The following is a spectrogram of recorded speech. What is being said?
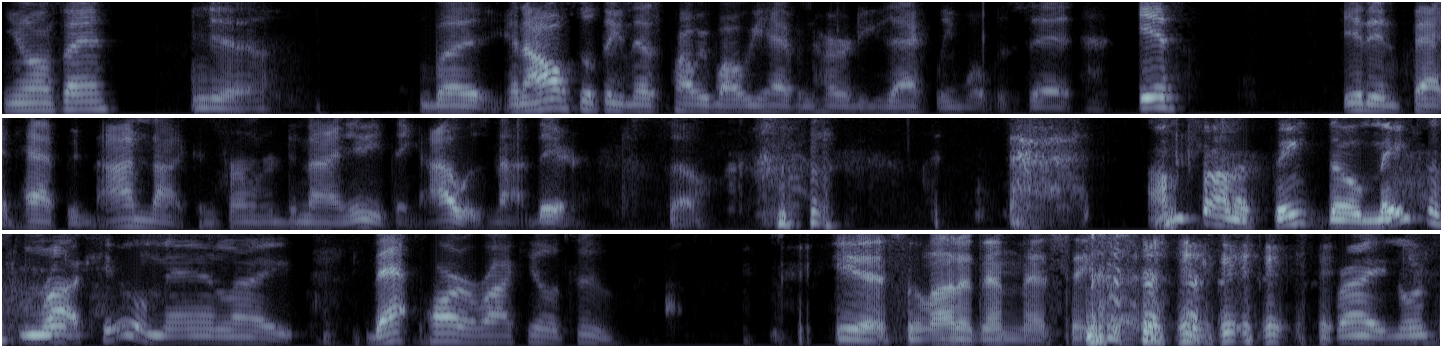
You know what I'm saying? yeah. But and I also think that's probably why we haven't heard exactly what was said. If it in fact happened, I'm not confirming or denying anything. I was not there, so I'm trying to think though. Mason from Rock Hill, man, like that part of Rock Hill too. Yeah, it's a lot of them that say that. right, North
